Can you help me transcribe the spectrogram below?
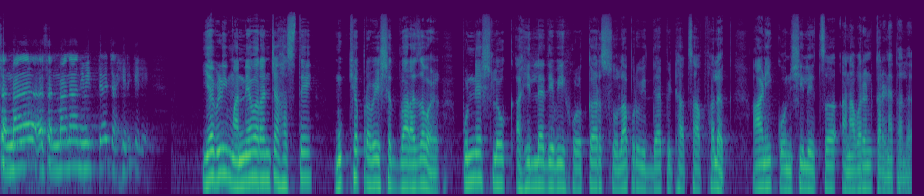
सन्माना सन्मानानिमित्त जाहीर केले. यावेळी मान्यवरांच्या हस्ते मुख्य प्रवेशद्वाराजवळ पुण्यश्लोक अहिल्यादेवी होळकर सोलापूर विद्यापीठाचा फलक आणि कोनशिलेचं अनावरण करण्यात आलं.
